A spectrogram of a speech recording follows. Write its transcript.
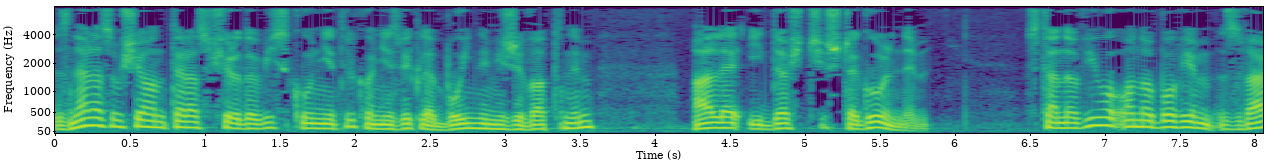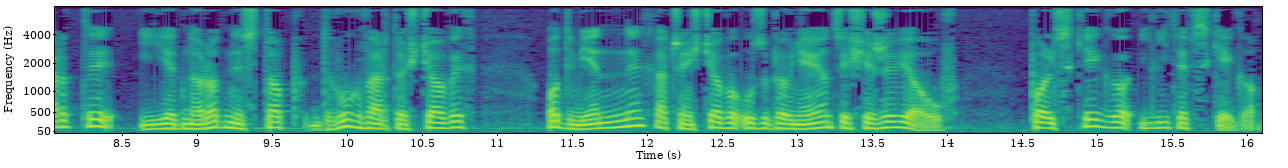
Znalazł się on teraz w środowisku nie tylko niezwykle bujnym i żywotnym, ale i dość szczególnym. Stanowiło ono bowiem zwarty i jednorodny stop dwóch wartościowych, odmiennych, a częściowo uzupełniających się żywiołów, polskiego i litewskiego.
